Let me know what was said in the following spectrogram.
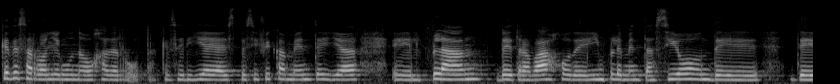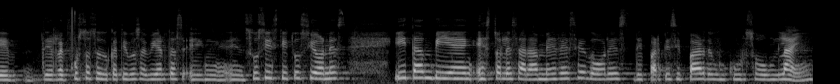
que desarrollen una hoja de ruta, que sería específicamente ya el plan de trabajo, de implementación de, recursos educativos abiertos en sus instituciones. Y también esto les hará merecedores de participar de un curso online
